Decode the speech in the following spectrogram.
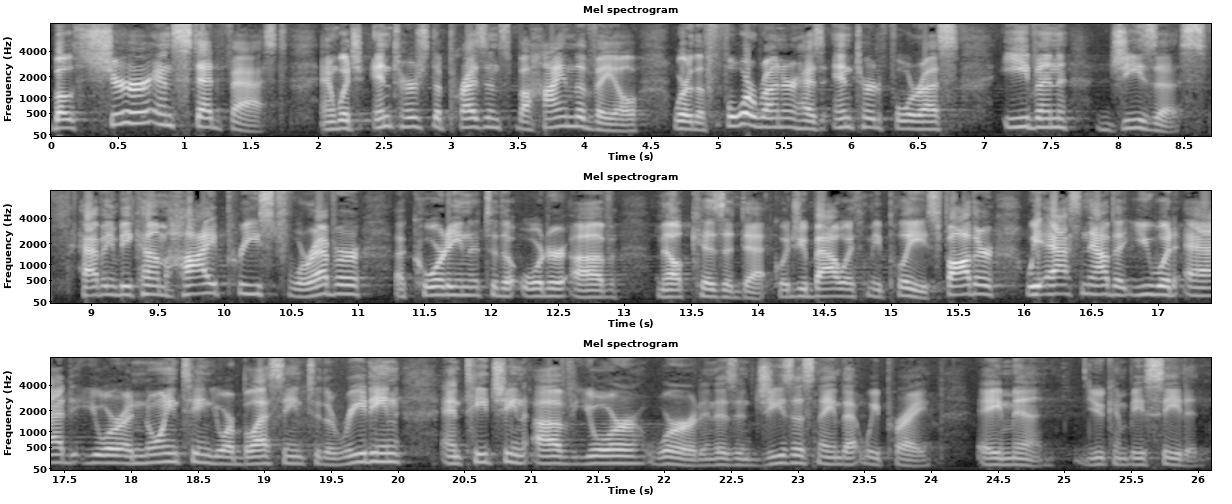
both sure and steadfast, and which enters the presence behind the veil, where the forerunner has entered for us, even Jesus, having become high priest forever according to the order of Melchizedek. Would you bow with me, please? Father, we ask now that you would add your anointing, your blessing to the reading and teaching of your word. And it is in Jesus' name that we pray. Amen. You can be seated.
